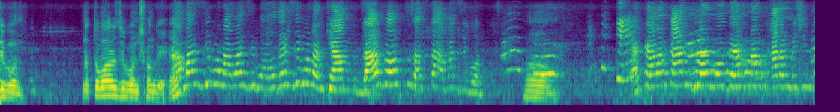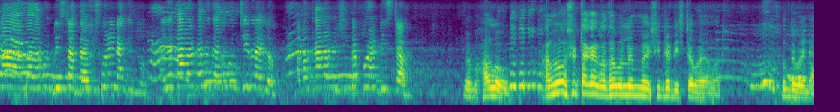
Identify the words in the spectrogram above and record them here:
জীবন? না তোমারও জীবন সঙ্গে হ্যাঁ? আমার জীবন আমার জীবন ওদের জীবন আর কি যা যাও তো যাচ্ছে আমার জীবন। একটা আমার কানগুলোর মধ্যে এখন আমার কানের মেশিনটা আমার এখন ডিস্টার্ব দেয় আমি শুনি না কিছু এই যে কানের কাছে যতক্ষণ চিল্লাইলো আমার কানের মেশিনটা পুরো ডিস্টার্ব ভালো আমি অবশ্য টাকার কথা বললে মেশিনটা ডিস্টার্ব হয় আমার। শুনতে পাই না।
